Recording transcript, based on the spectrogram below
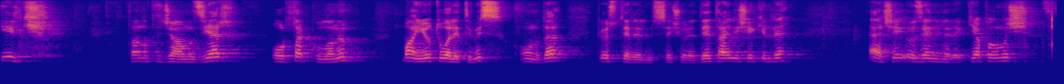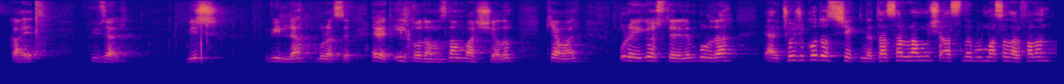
ilk tanıtacağımız yer ortak kullanım banyo tuvaletimiz. Onu da gösterelim size şöyle detaylı şekilde. Her şey özenilerek yapılmış. Gayet güzel bir villa burası. Evet ilk odamızdan başlayalım. Kemal burayı gösterelim. Burada yani çocuk odası şeklinde tasarlanmış. Aslında bu masalar falan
